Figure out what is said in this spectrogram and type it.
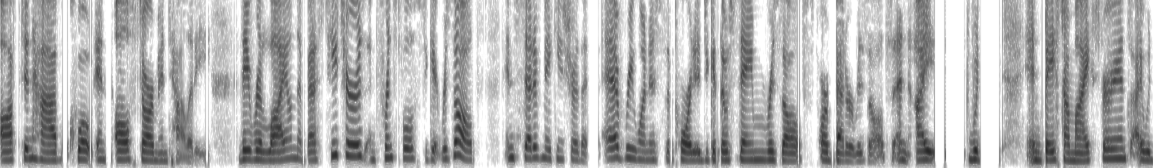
often have, quote, an all star mentality. They rely on the best teachers and principals to get results instead of making sure that everyone is supported to get those same results or better results. And I would, and based on my experience, I would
